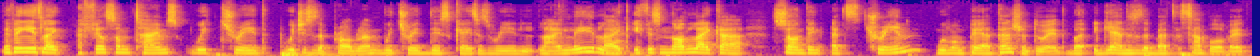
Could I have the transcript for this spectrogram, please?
the thing is, like I feel sometimes we treat, which is the problem, we treat these cases really lightly. Like if it's not like a something extreme, we won't pay attention to it. But again, this is the best example of it.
